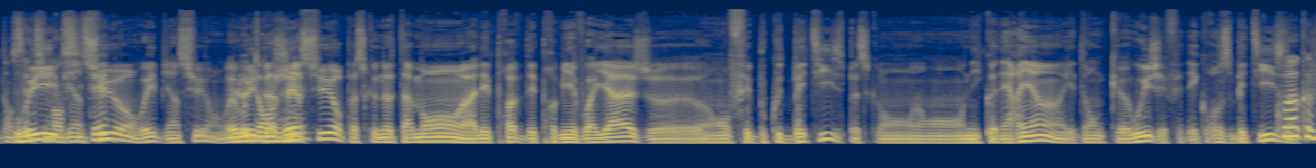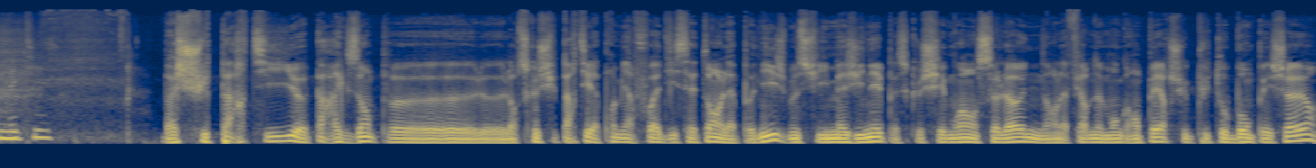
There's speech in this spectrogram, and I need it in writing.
dans cette oui, immensité? bien sûr, oui, bien sûr. Oui, Le oui, bah, danger bien sûr, parce que notamment à l'épreuve des premiers voyages, euh, on fait beaucoup de bêtises parce qu'on on n'y connaît rien. Et donc, euh, oui, j'ai fait des grosses bêtises. Quoi comme bêtise Bah, je suis parti, euh, par exemple, euh, lorsque je suis parti la première fois à 17 ans à Laponie, je me suis imaginé, parce que chez moi en Sologne, dans la ferme de mon grand-père, je suis plutôt bon pêcheur,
